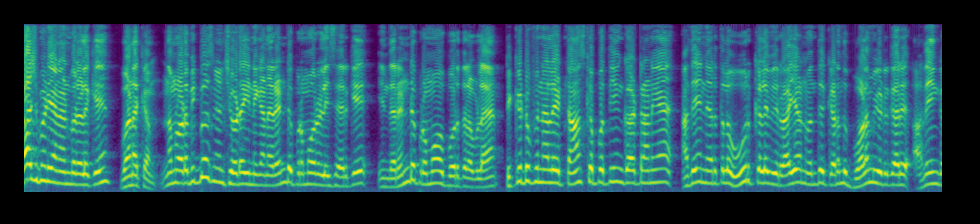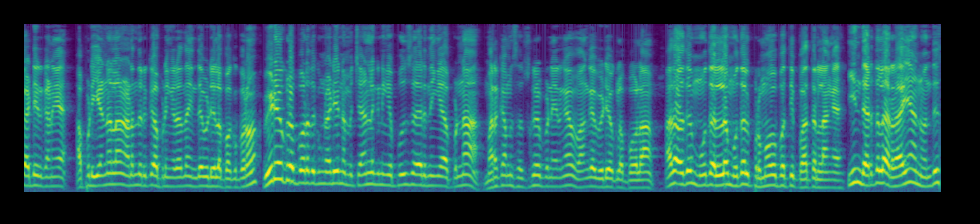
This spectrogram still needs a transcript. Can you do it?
ராஜ் மீடியா நண்பர்களுக்கு வணக்கம். நம்மளோட பிக் பாஸ் நிகழ்ச்சியோட இன்னைக்கான ரெண்டு ப்ரொமோ ரிலீஸ் ஆயிருக்கு இந்த ரெண்டு ப்ரொமோவை பொறுத்தளவுல டிக்கெட் டு ஃபினாலே டாஸ்க பத்தியும் காட்டுறானுங்க. அதே நேரத்துல ஊர்க்கிழவி ரயான் வந்து கிடந்து புலம்பிட்டு இருக்காரு. அதையும் காட்டியிருக்கானுங்க. அப்படி என்னெல்லாம் நடந்திருக்கு அப்படிங்கறத இந்த வீடியோல பார்க்க போறோம். வீடியோக்குள்ள போறதுக்கு முன்னாடி நம்ம சேனலுக்கு நீங்க புதுசா இருந்தீங்க அப்படின்னா மறக்காம சப்ஸ்கிரைப் பண்ணிருங்க. வாங்க வீடியோக்குள்ள போகலாம் அதாவது முதல்ல முதல் ப்ரொமோவை பத்தி பாத்திரலாங்க இந்த இடத்துல ரயான் வந்து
